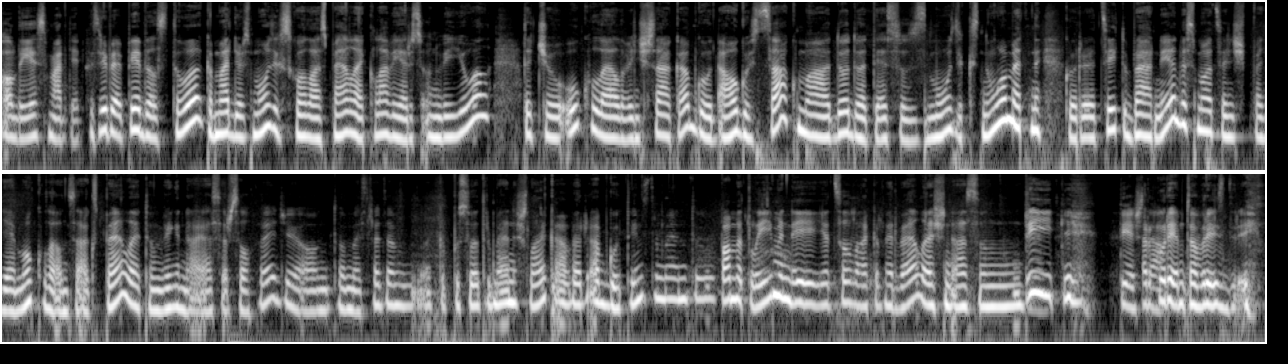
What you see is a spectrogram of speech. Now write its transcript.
Paldies, Marģer! Es gribēju piebilst to, ka Marģers mūzikas skolā spēlē klavierus un violi, taču ukulēli viņš sāka apgūt augusta sākumā, dodoties uz mūzikas nometni, kur citu bērnu iedvesmots. Viņš paņēma ukulēli un sāka spēlēt un vingrinājās ar solfeģiju. To mēs redzam, ka pusotru mēnešu laikā var apgūt instrumentu pamat līmenī, ja cilvēkam ir vēlēšanās un rīki, Tieši ar tā. kuriem to var izdarīt.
